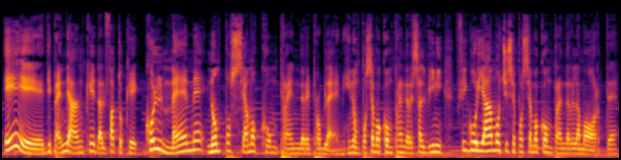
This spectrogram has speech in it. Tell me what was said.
e dipende anche dal fatto che col meme non possiamo comprendere problemi, non possiamo comprendere Salvini, figuriamoci se possiamo comprendere la morte.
